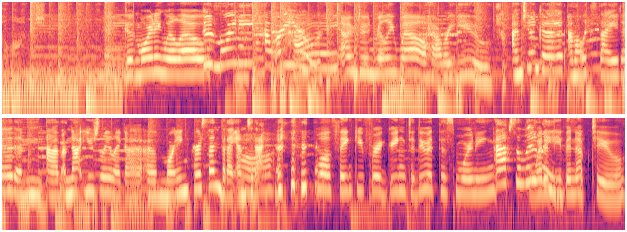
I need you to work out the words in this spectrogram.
the launch. Good morning, Willow. Good morning. How are you? Hi, I'm doing really well. How are you? I'm doing good. I'm all excited, and um, I'm not usually like a, a, morning person, but I am Aw. today. Well, thank you for agreeing to do it this morning. Absolutely. What have you been up to?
